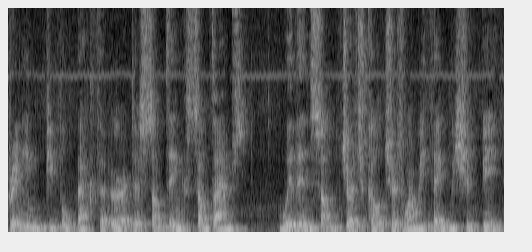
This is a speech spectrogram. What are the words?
bringing people back to earth. There's something sometimes within some church cultures where we think we should be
